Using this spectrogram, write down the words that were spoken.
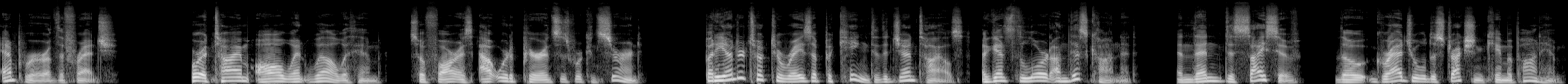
emperor of the French. For a time, all went well with him, so far as outward appearances were concerned. But he undertook to raise up a king to the Gentiles against the Lord on this continent, and then decisive, though gradual destruction came upon him.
